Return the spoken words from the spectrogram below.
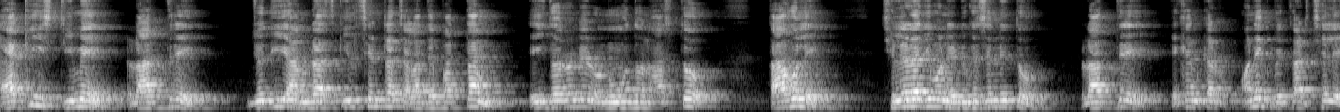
একই স্ট্রিমে রাত্রে যদি আমরা স্কিল সেন্টার চালাতে পারতাম, এই ধরনের অনুমোদন আসতো, তাহলে ছেলেরা যেমন এডুকেশন নিত, রাত্রে এখানকার অনেক বেকার ছেলে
